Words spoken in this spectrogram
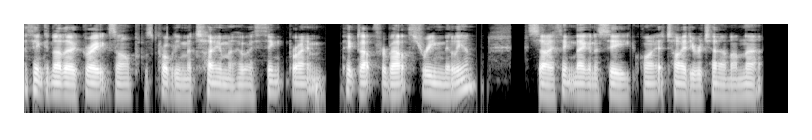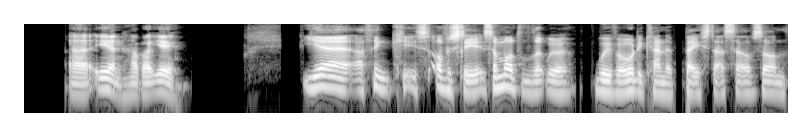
I think another great example is probably Mitoma, who I think Brighton picked up for about three million. So I think they're going to see quite a tidy return on that. Uh, Ian, how about you? Yeah, I think it's obviously it's a model that we're we've already kind of based ourselves on.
